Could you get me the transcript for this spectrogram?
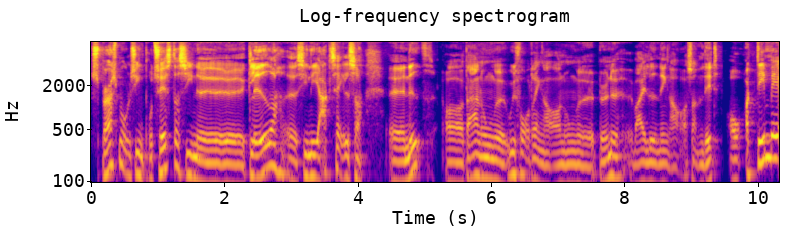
spørgsmål, sine protester, sine øh, glæder, øh, sine jagttagelser øh, ned. Og der er nogle øh, udfordringer og nogle øh, bønnevejledninger og sådan lidt. Og, og det med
